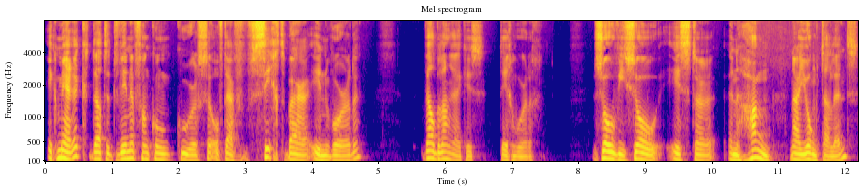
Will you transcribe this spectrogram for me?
ik merk dat het winnen van concoursen of daar zichtbaar in worden wel belangrijk is tegenwoordig. Sowieso is er een hang naar jong talent.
